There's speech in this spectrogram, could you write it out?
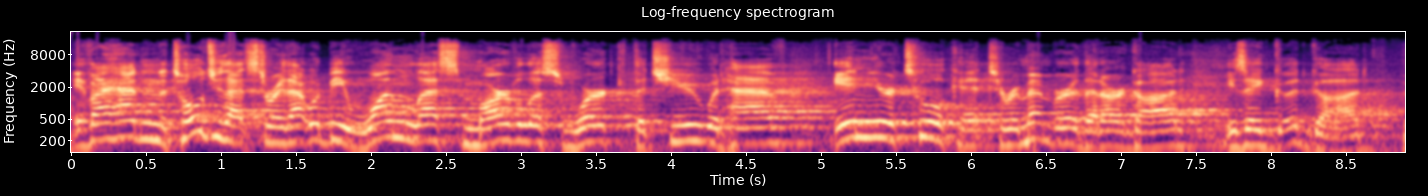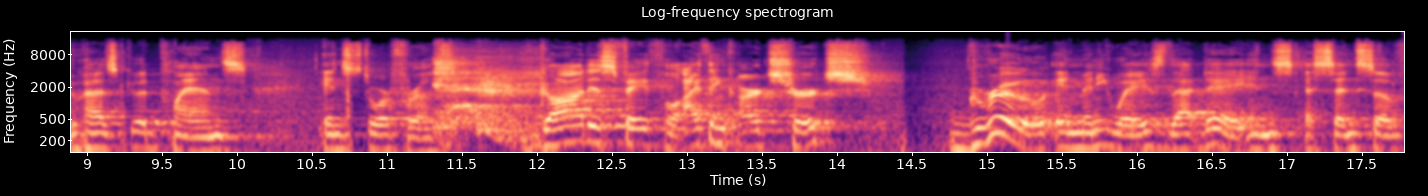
If I hadn't told you that story, that would be one less marvelous work that you would have in your toolkit to remember that our God is a good God who has good plans in store for us. God is faithful. I think our church grew in many ways that day in a sense of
